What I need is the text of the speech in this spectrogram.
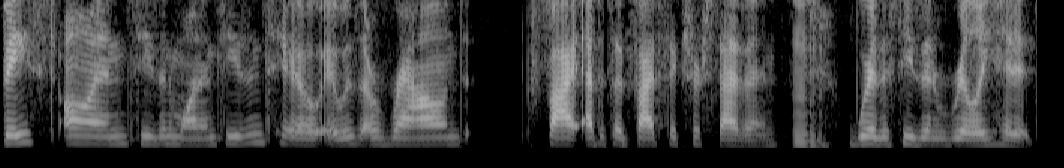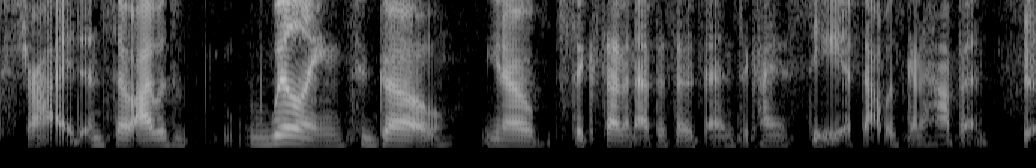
based on season one and season two, it was around five, episode five, six, or seven where the season really hit its stride. And so I was willing to go, you know, six, seven episodes in to kind of see if that was going to happen. Yeah.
